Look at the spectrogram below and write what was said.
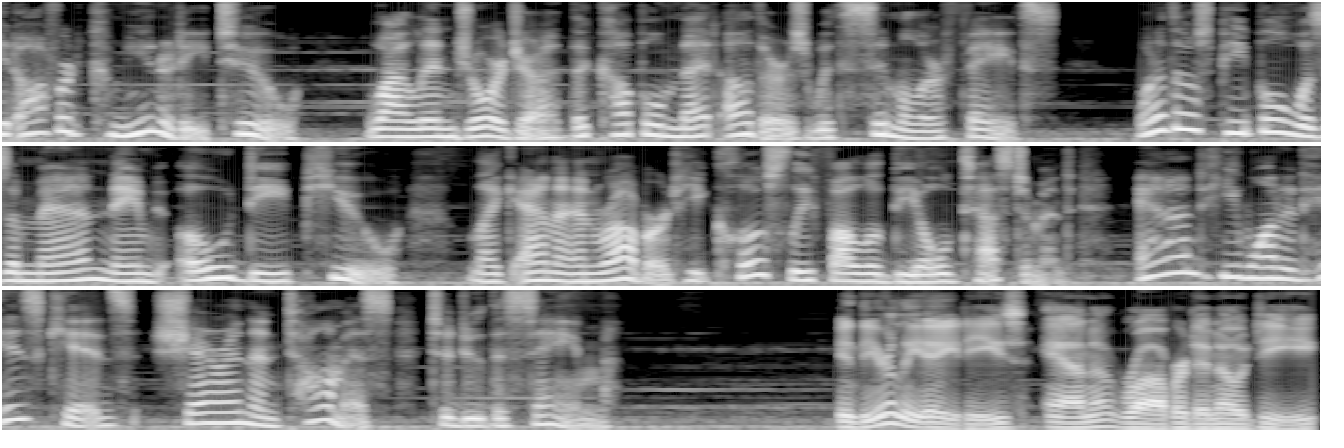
it offered community too. While in Georgia, the couple met others with similar faiths. One of those people was a man named O.D. Pugh. Like Anna and Robert, he closely followed the Old Testament, and he wanted his kids, Sharon and Thomas, to do the same. In the early 80s, Anna, Robert, and O.D.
